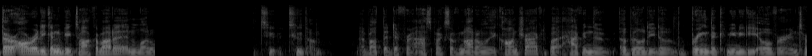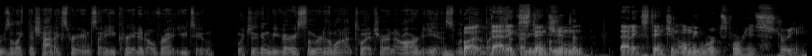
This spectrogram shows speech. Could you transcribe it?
they're already going to be talk about it and let to to them about the different aspects of not only the contract but having the ability to bring the community over in terms of like the chat experience that he created over at YouTube, which is going to be very similar to the one at Twitch or and it already is. with the, But like, that extension implemented. that extension only works for his stream.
